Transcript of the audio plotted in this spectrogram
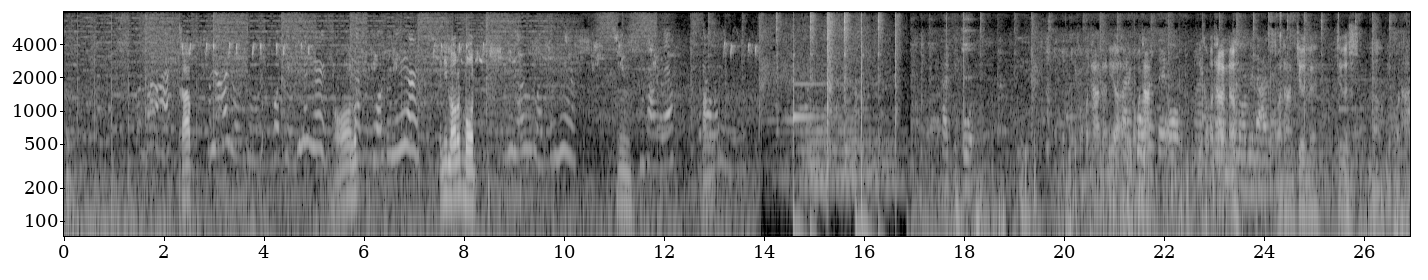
คุณพ่อคะครับ มันล้ออยู่อยู่บนถึงที่นี่ไงอ๋อ รถหัวตัวนี้ไงอันนี้ล้อรถโบดนี่ล้อหัวตัวนี้ไงอืม มันพังแล้วแล้วพัง เอาไว้อย่างนี้ถ่ายที่โกดนี่ของประธานนะนี่เหรอถ่ายนี่ของโกประดธานตั้งแต่ออกนี่ของ ประธานเนอะตลอดเวลาเลยของประธานเชิญเลย เชิญอ่านี่ของประธาน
